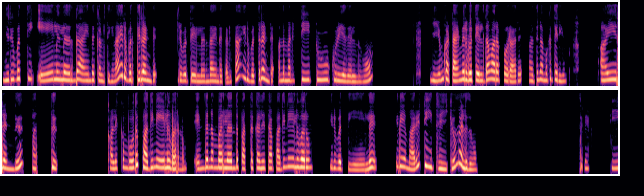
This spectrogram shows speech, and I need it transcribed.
இருபத்தி ஏழுல இருந்து ஐந்து கழித்தீங்கன்னா இருபத்தி ரெண்டு இருபத்தி ஏழுல இருந்து ஐந்து கழித்தா இருபத்தி ரெண்டு அந்த மாதிரி டி டூக்குரியது எழுதுவோம். இங்கேயும் கட்டாயம் இருபத்தி ஏழு தான் வரப்போறாரு. அது நமக்கு தெரியும். ஐ ரெண்டு பத்து. கழிக்கும் போது பதினேழு வரணும். எந்த நம்பர்ல இருந்து பத்து கழித்தா பதினேழு வரும்? இருபத்தி ஏழு இதே மாதிரி டி த்ரீக்கும் எழுதுவோம். டி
